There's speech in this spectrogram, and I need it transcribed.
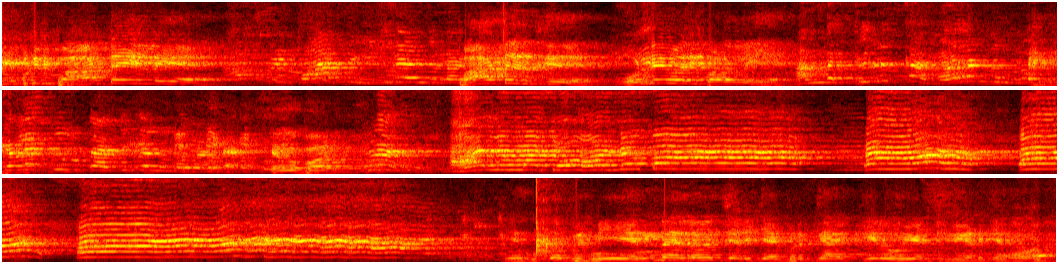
இப்படி பாட்டே இல்ல. பாட்டு இருக்கு. ஒன்னே மாதிரி பாடலையே. அந்த பிறக்க வரணும். உங்களை விட்டு அடிக்கணும் எங்க பாடு எந்த நீ என்ன இலவச அடிக்க இப்படி இருக்கா? கீழே உயர்த்தி கிடைக்கணும்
